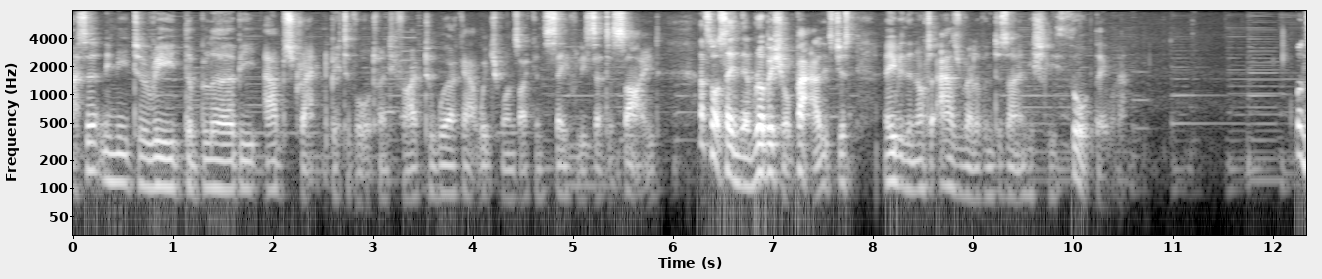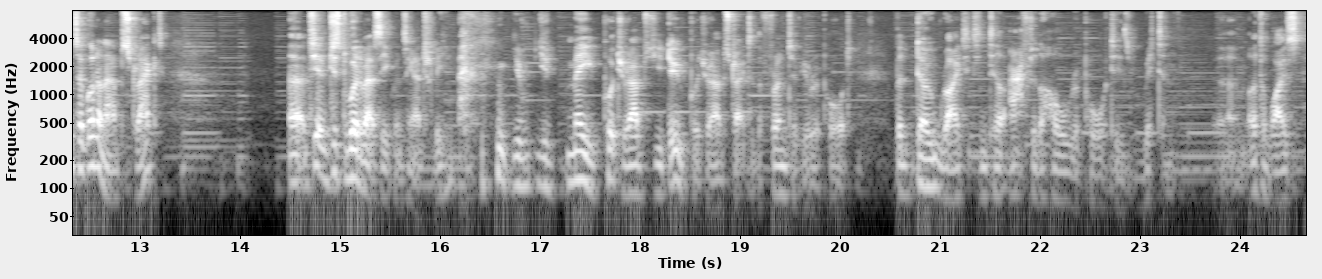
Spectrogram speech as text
I certainly need to read the blurby abstract bit of all 25 to work out which ones I can safely set aside that's not saying they're rubbish or bad, it's just maybe they're not as relevant as I initially thought they were. Once I've got an abstract, uh, just a word about sequencing actually. you, you may put your abstract, you do put your abstract at the front of your report, but don't write it until after the whole report is written. Um, otherwise,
